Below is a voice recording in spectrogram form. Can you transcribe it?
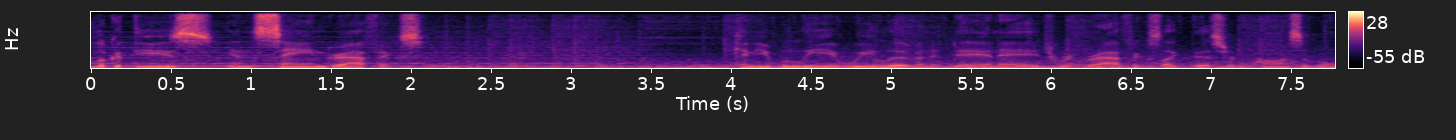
look at these insane graphics. Can you believe we live in a day and age where graphics like this are possible?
